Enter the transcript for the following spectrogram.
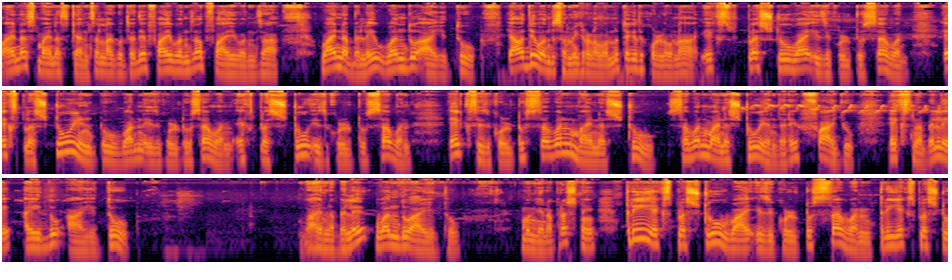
minus minus cancel ಆಗುತ್ತದೆ. ಫೈವ್ ಒನ್ ಝಾ ಫೈವ್ ಒನ್ ಝಾ ವೈನ ಬೆಲೆ ಒಂದು ಆಯಿತು. ಯಾವುದೇ ಒಂದು ಸಮೀಕರಣವನ್ನು ತೆಗೆದುಕೊಳ್ಳೋಣ. X plus two y is equal to seven x plus two into one is equal to seven x plus two is equal to seven x is equal to seven minus two seven minus two ಎಂದರೆ ಫೈವ್ ಎಕ್ಸ್ನ ಬೆಲೆ ಐದು ಆಯಿತು. ವೈನ ಬೆಲೆ ಒಂದು ಆಯಿತು. ಮುಂದಿನ ಪ್ರಶ್ನೆ three x plus two y is equal to seven three x plus two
